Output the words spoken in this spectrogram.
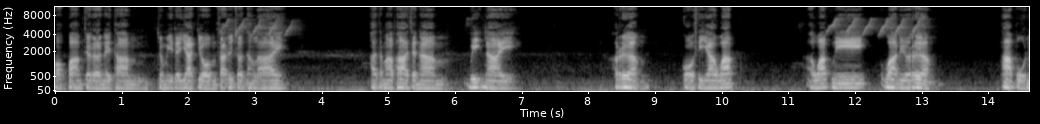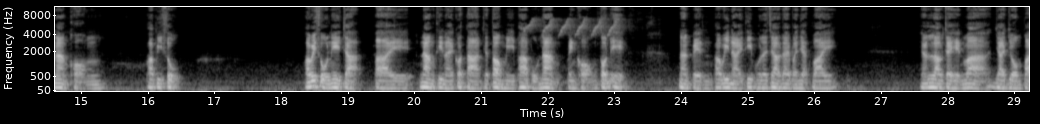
ขอความเจริญในธรรมจะมีได้ญาติโยมสาธุชนทั้งหลาย อาตมาภาจะนำวินัย เรื่องโกศิยาวัคอวัคนี้ว่าด้วยเรื่องผ้าปูนั่งของพระภิกษุ พระภิกษุนี่จะไปนั่งที่ไหนก็ตามจะต้องมีผ้าปูนั่งเป็นของตนเอง นั่นเป็นพระวินัยที่พระพุทธเจ้าได้บัญญัติไว้ งั้นเราจะเห็นว่าญาติโยมไป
